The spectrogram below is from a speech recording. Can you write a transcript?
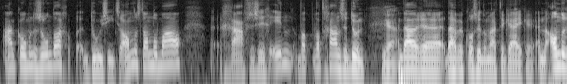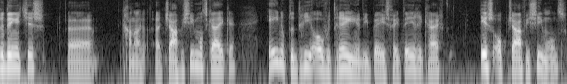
aankomende zondag? Doen ze iets anders dan normaal? Uh, graven ze zich in? Wat, wat gaan ze doen? En daar, daar heb ik wel zin om naar te kijken. En andere dingetjes. Uh, ik ga naar uh, Xavi Simons kijken. Eén op de drie overtredingen die PSV tegenkrijgt is op Xavi Simons.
